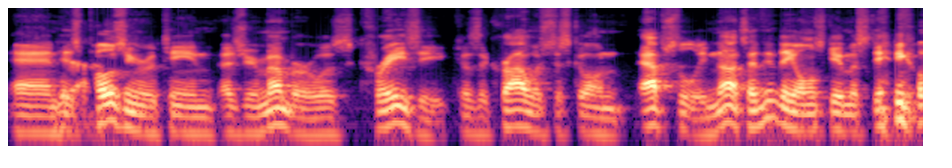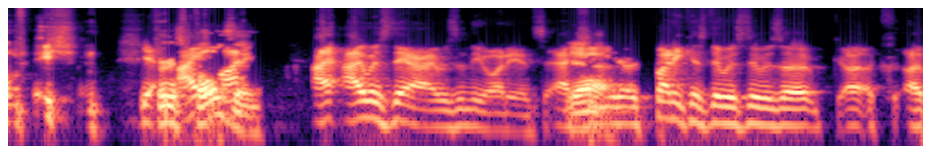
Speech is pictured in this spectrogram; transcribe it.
And his yeah. posing routine, as you remember, was crazy because the crowd was just going absolutely nuts. I think they almost gave him a standing ovation yeah, for his posing. I, I, was there. I was in the audience. Actually, yeah. know, it's funny because there was there was a, a, a,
